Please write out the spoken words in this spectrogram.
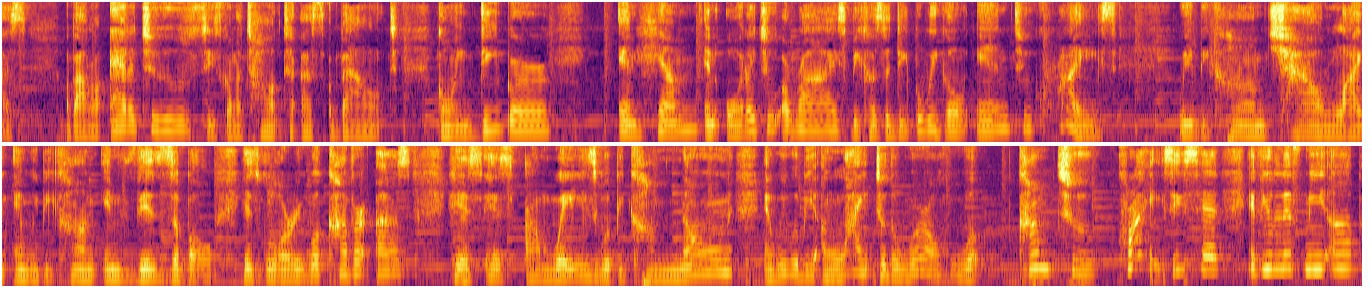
us about our attitudes. He's going to talk to us about going deeper in Him in order to arise because the deeper we go into Christ, we become childlike and we become invisible. His glory will cover us. His his um, ways will become known, and we will be a light to the world who will come to Christ. He said, If you lift me up,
